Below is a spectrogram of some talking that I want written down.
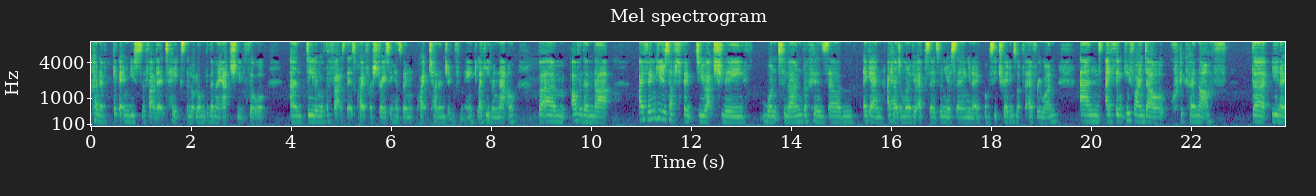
kind of getting used to the fact that it takes a lot longer than I actually thought. And dealing with the fact that it's quite frustrating has been quite challenging for me, like even now. But um, other than that, I think you just have to think: Do you actually want to learn? Because um, again, I heard in one of your episodes when you were saying, you know, obviously trading's not for everyone, and I think you find out quick enough that you know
